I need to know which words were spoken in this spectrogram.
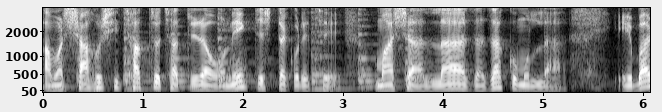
আমার সাহসী ছাত্রছাত্রীরা অনেক চেষ্টা করেছে। মাশা আল্লাহ জাজাকুমুল্লাহ এবার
